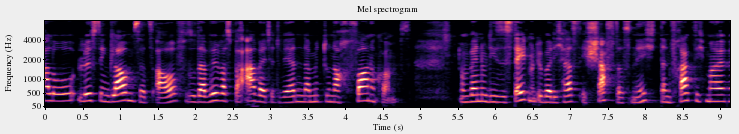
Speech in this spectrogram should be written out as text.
hallo, löst den Glaubenssatz auf, so da will was bearbeitet werden, damit du nach vorne kommst. Und wenn du dieses Statement über dich hast, ich schaff das nicht, dann frag dich mal,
